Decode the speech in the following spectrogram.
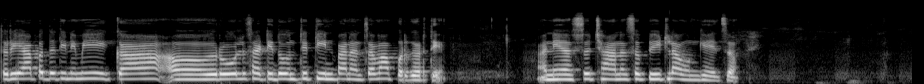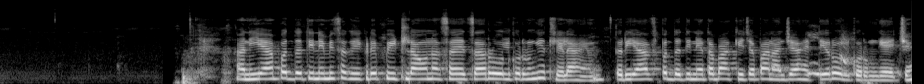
तर या पद्धतीने मी एका रोलसाठी दोन ते तीन पानांचा वापर करते. आणि असं छान असं पीठ लावून घ्यायचं. आणि या पद्धतीने मी सगळीकडे पीठ लावून असा याचा रोल करून घेतलेला आहे. तर याच पद्धतीने आता बाकीच्या पाना जे आहेत ते रोल करून घ्यायचे.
